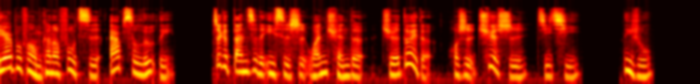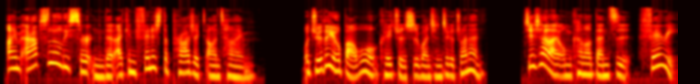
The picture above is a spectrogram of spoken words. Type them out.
第二部分我们看到副词 absolutely， 这个单字的意思是完全的、绝对的，或是确实、极其。例如，I'm absolutely certain that I can finish the project on time。我绝对有把握可以准时完成这个专案。接下来我们看到单字 ferry，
